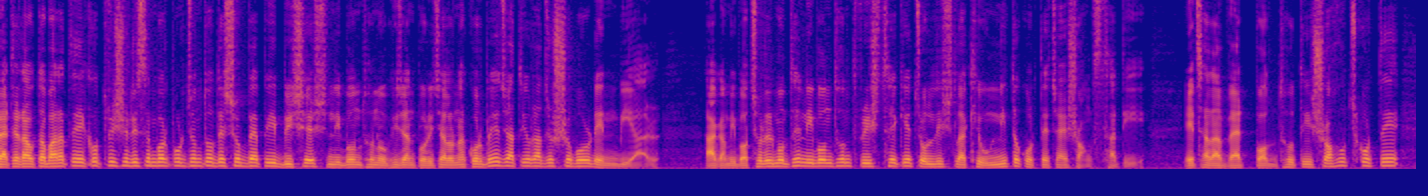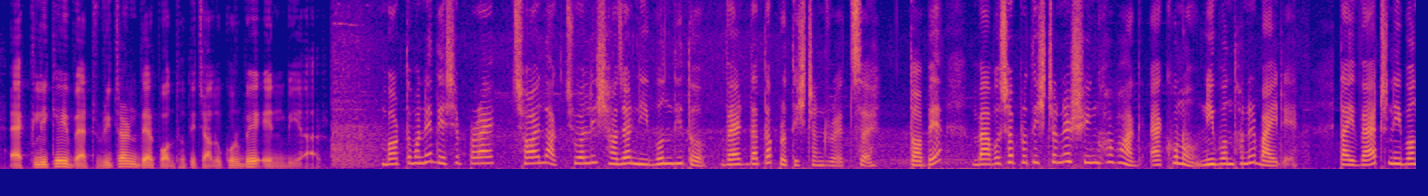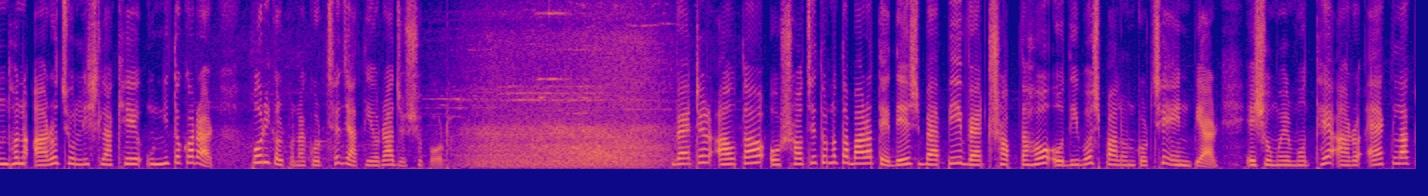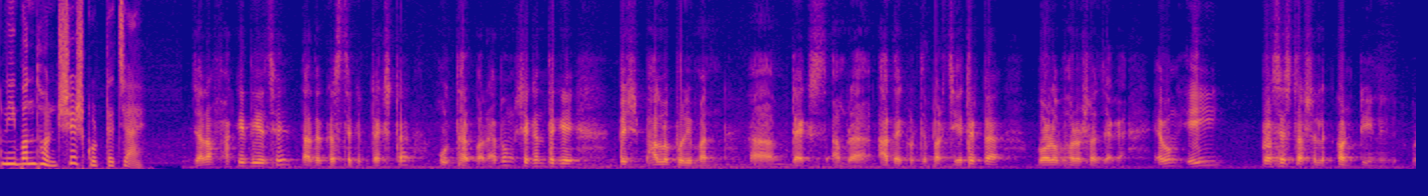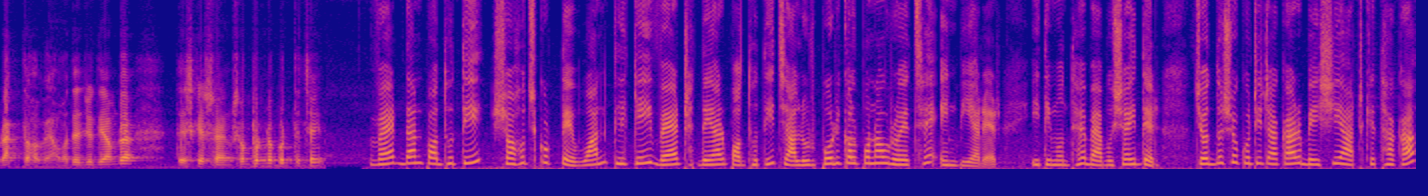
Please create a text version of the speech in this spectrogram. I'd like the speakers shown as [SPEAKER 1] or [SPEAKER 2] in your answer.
[SPEAKER 1] ভ্যাটের আওতা বাড়াতে একত্রিশে ডিসেম্বর পর্যন্ত দেশব্যাপী বিশেষ নিবন্ধন অভিযান পরিচালনা করবে জাতীয় রাজস্ব বোর্ড এনবিআর। আগামী বছরের মধ্যে নিবন্ধন ত্রিশ থেকে চল্লিশ লাখে উন্নীত করতে চায় সংস্থাটি। এছাড়া ভ্যাট পদ্ধতি সহজ করতে এক ক্লিকেই ভ্যাট রিটার্ন দেওয়ার পদ্ধতি চালু করবে এনবিআর।
[SPEAKER 2] বর্তমানে দেশে প্রায় ছয় লাখ চুয়াল্লিশ হাজার নিবন্ধিত ভ্যাটদাতা প্রতিষ্ঠান রয়েছে। তবে ব্যবসা প্রতিষ্ঠানের সিংহভাগ এখনও নিবন্ধনের বাইরে। তাই ভ্যাট নিবন্ধন আরও চল্লিশ লাখে উন্নীত করার পরিকল্পনা করছে জাতীয় রাজস্ব বোর্ড। ভ্যাটের আওতা ও সচেতনতা বাড়াতে দেশব্যাপী ভ্যাট সপ্তাহ ও দিবস পালন করছে এনপিআর এ সময়ের মধ্যে আরও এক লাখ নিবন্ধন শেষ করতে চায়।
[SPEAKER 3] যারা ফাঁকি দিয়েছে, তাদের কাছ থেকে ট্যাক্সটা উদ্ধার করা এবং সেখান থেকে বেশ ভালো পরিমাণ ট্যাক্স আমরা আদায় করতে পারছি। এটা একটা বড় ভরসার জায়গা। এবং এই প্রসেসটা আসলে কন্টিনিউ রাখতে হবে। আমাদের যদি আমরা দেশকে স্বয়ংসম্পূর্ণ করতে চাই।
[SPEAKER 2] ভ্যাট দান পদ্ধতি সহজ করতে ওয়ান ক্লিকেই ভ্যাট দেয়ার পদ্ধতি চালুর পরিকল্পনাও রয়েছে এনবিআর এর ইতিমধ্যে ব্যবসায়ীদের চোদ্দশো কোটি টাকার বেশি আটকে থাকা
